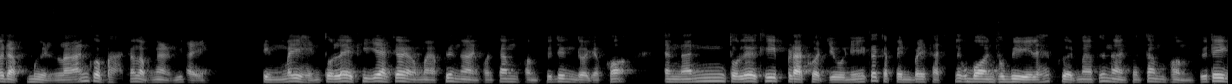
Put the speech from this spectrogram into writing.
ระดับหมื่นล้านกว่าบาทสำหรับงานวิจัยจึงไม่ได้เห็นตัวเลขที่แยกย่อยออกมาเพื่องานควอนตัมคอมพิวติ้งโดยเฉพาะ ดังนั้นตัวเลขที่ปรากฏอยู่นี้ก็จะเป็นบริษัทเรียกบอลทูบีเลยครับเกิดมาเพื่องานควอนตัมคอมพิวติ้ง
